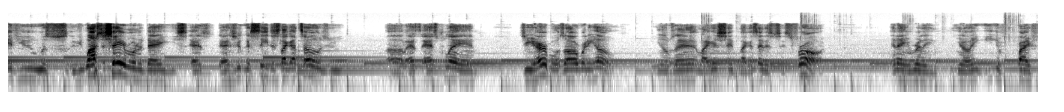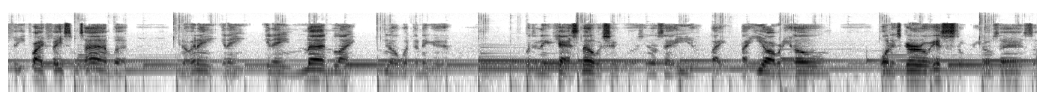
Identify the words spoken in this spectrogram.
If you was if you watched the Shade Room today, as as you can see, just like I told you, uh, as as planned, G Herbo's already home. You know what I'm saying? Like it's shit. Like I said, it's, it's fraud it ain't really, you know, he, he can probably he probably face some time, but you know, it ain't it ain't it ain't nothing like you know what the nigga what the nigga Casanova shit was. You know what I'm saying? He like like he already home on his girl Insta story. You know what I'm saying? So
